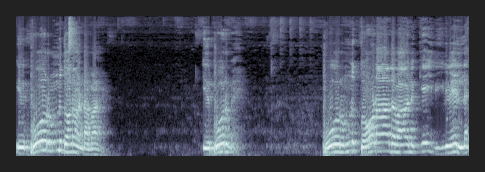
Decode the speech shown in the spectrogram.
இது போரும்னு தோண வேண்டாமா? இது போருமே. போரும்னு தோணாத வாளுக்கே இது இதுவே இல்லை.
